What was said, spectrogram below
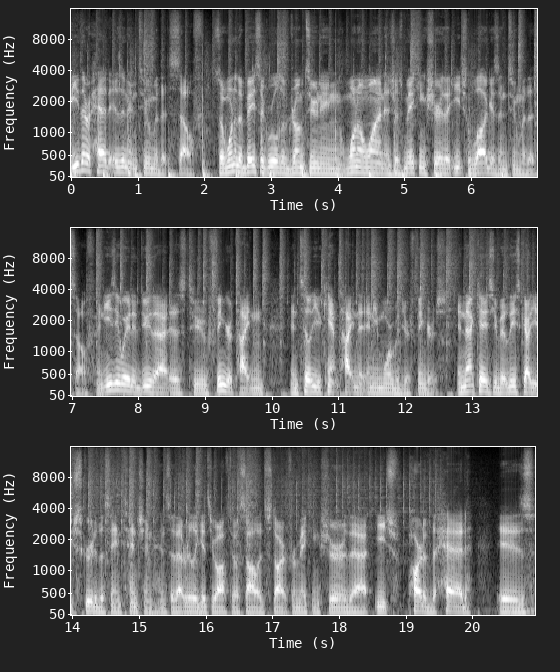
either head isn't in tune with itself. So one of the basic rules of drum tuning 101 is just making sure that each lug is in tune with itself. An easy way to do that is to finger tighten until you can't tighten it anymore with your fingers. In that case, you've at least got each screw to the same tension, and so that really gets you off to a solid start for making sure that each part of the head is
